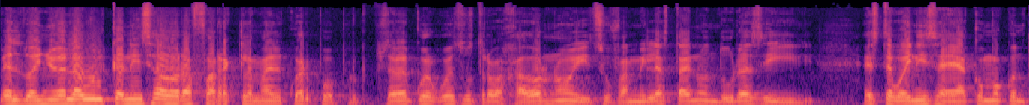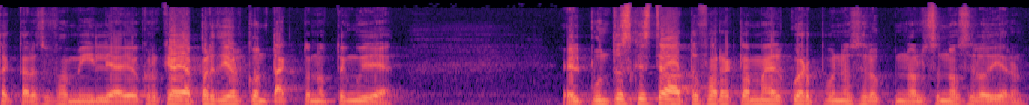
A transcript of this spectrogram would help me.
el dueño de la vulcanizadora, fue a reclamar el cuerpo, porque pues, era el cuerpo de su trabajador, ¿no? Y su familia está en Honduras y este güey ni sabía cómo contactar a su familia. Yo creo que había perdido el contacto, no tengo idea. El punto es que este vato fue a reclamar el cuerpo y no se lo, no, no se lo dieron.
